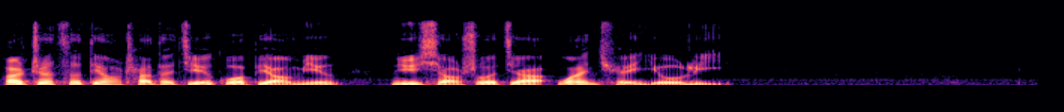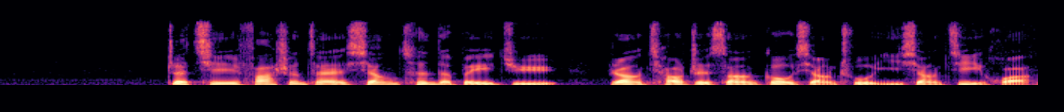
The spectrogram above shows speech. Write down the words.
而这次调查的结果表明，女小说家完全有理。这起发生在乡村的悲剧，让乔治桑构想出一项计划。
